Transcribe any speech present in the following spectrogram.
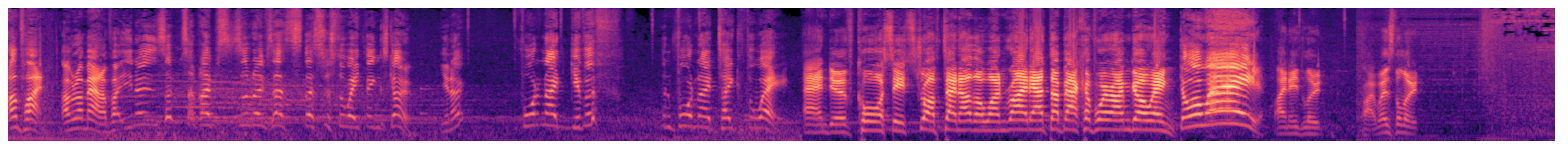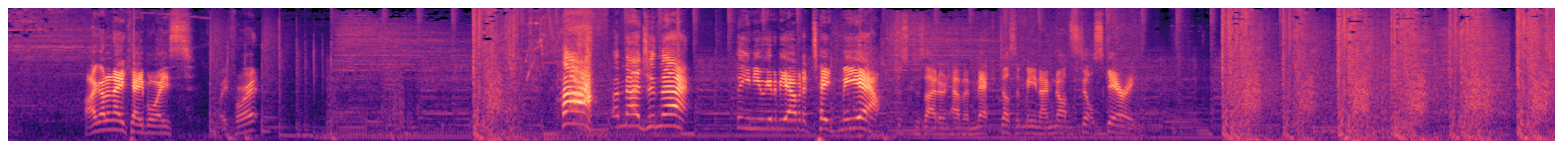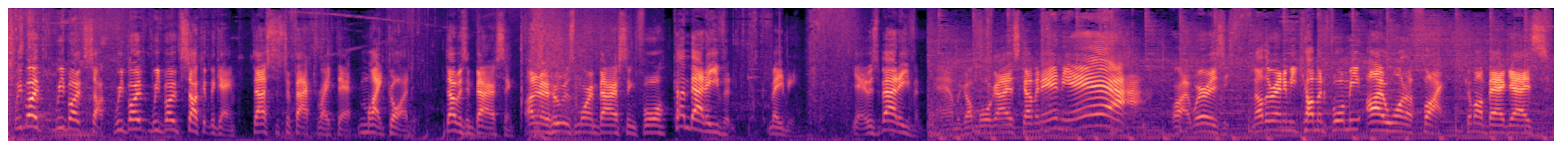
I'm fine. I'm not mad. I'm fine. You know, sometimes, sometimes that's that's just the way things go. You know, Fortnite giveth, and Fortnite taketh away. And of course, it's dropped another one right at the back of where I'm going. Go away! I need loot. All right, where's the loot? I got an AK, boys. Wait for it. Ha! Imagine that! Thinking you were gonna be able to take me out. Just because I don't have a mech doesn't mean I'm not still scary. We both we both suck. We both we both suck at the game. That's just a fact right there. My god. That was embarrassing. I don't know who was more embarrassing for. Come about even. Maybe. Yeah, it was about even. And we got more guys coming in. Yeah! Alright, where is he? Another enemy coming for me. I want to fight. Come on, bad guys.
